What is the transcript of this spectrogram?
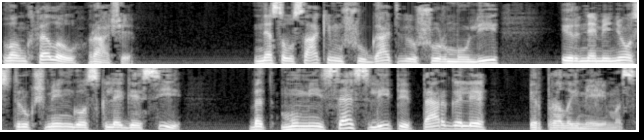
Longfellow rašė. nesausakimšų gatvių šurmuly ir neminios triukšmingos klegesy, bet mumyse slypi pergalė ir pralaimėjimas.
